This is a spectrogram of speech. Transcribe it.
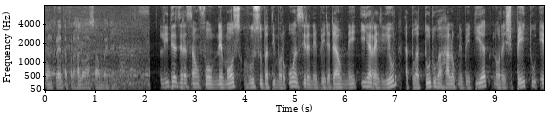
concreta para halo ação baidana líder geração foi nemos husu batimor uan sira ne beda dau ne iharai liur atua tudo ha halok ne bedia no respeito e.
